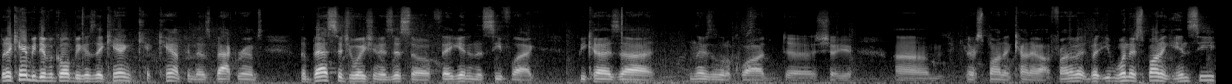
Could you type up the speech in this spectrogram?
but it can be difficult because they can camp in those back rooms. The best situation is this though, if they get in the C flag, because uh, there's a little quad to show you. Um, they're spawning kind of out front of it, but when they're spawning in C,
